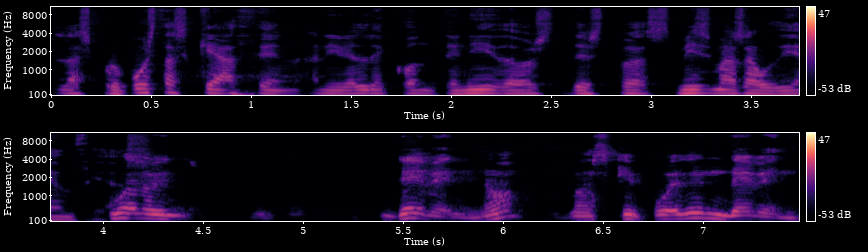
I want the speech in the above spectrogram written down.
las propuestas que hacen a nivel de contenidos de estas mismas audiencias? Bueno, deben, ¿no? Más que pueden, deben.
